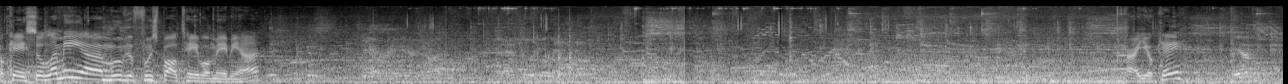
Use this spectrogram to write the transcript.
Okay, so let me uh, move the foosball table, maybe, huh? All right, you okay? Yeah.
